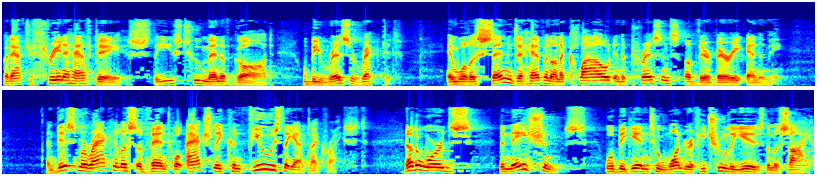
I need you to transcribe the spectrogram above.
But after three and a half days, these two men of God will be resurrected and will ascend to heaven on a cloud in the presence of their very enemy. And this miraculous event will actually confuse the Antichrist. In other words, the nations will begin to wonder if he truly is the Messiah.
